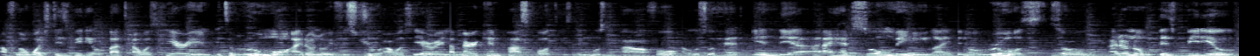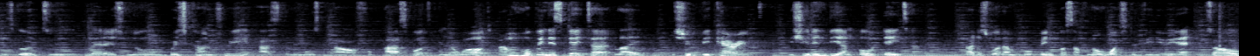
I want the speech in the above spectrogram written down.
I've not watched this video, but I was hearing, it's a rumor, I don't know if it's true, I was hearing American passport is the most powerful. I also heard India. I heard so many like, you know, rumors. So I don't know, this video is going to let us know which country has the most powerful passport in the world. I'm hoping this data like should be current. It shouldn't be an old data. That is what I'm hoping because I've not watched the video yet. So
